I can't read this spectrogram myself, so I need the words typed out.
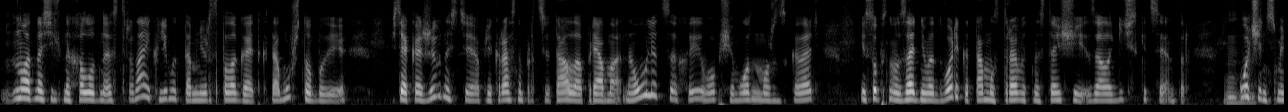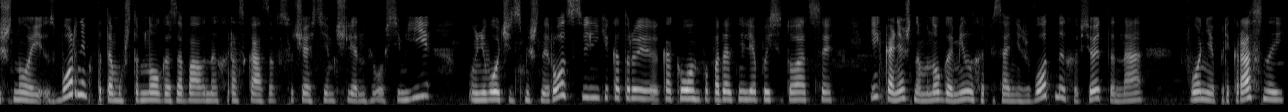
ну, относительно холодная страна, и климат там не располагает к тому, чтобы всякая живность прекрасно процветала прямо на улицах, и, в общем, он, можно сказать, из собственного заднего дворика там устраивает настоящий зоологический центр. Угу. Очень смешной сборник, потому что много забавных рассказов с участием членов его семьи, у него очень смешные родственники, которые, как и он, попадают в нелепые ситуации. И, конечно, много милых описаний животных, и все это на фоне прекрасной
